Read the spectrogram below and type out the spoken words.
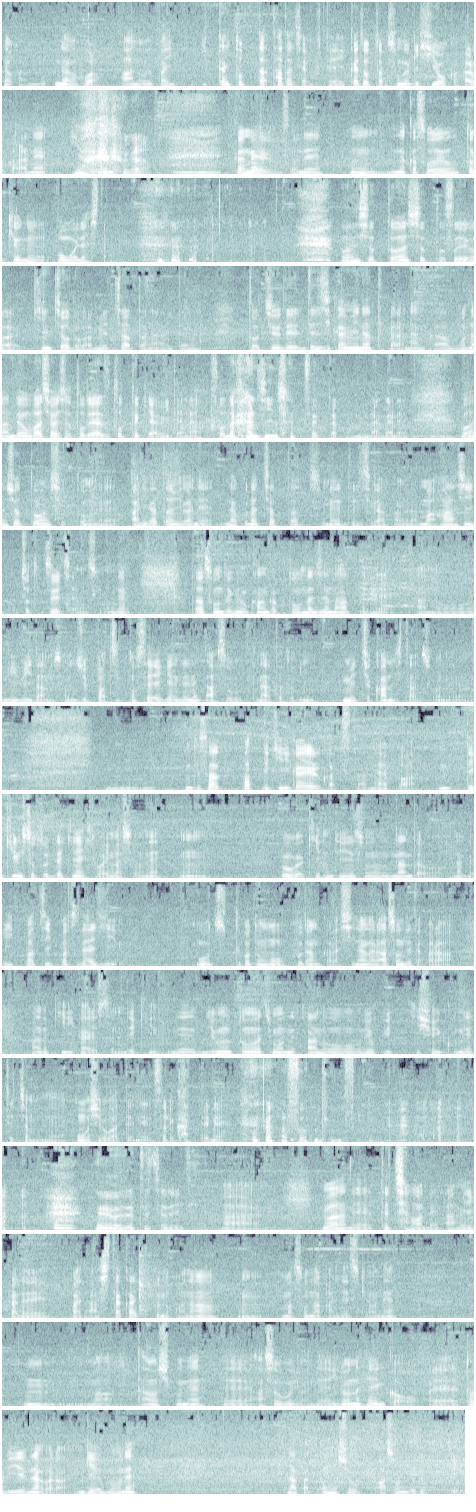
だからもう、なんかほら、あの、やっぱ一回撮ったただじゃなくて、一回撮ったらそんだけ費用かかるからね、費用かかるから考えるんですよね。うん。なんかそういう時をね、思い出した。ワンショットワンショット、そういえば緊張度がめっちゃあったな、みたいな。途中でデジカメになってからなんかもう何でもバシバシとりあえず撮っときゃみたいな。そんな感じになっちゃったからねなんかね。ワンショットワンショットのねありがたみがねなくなっちゃったんですよねデジカメカメラまあ話ちょっとずれちゃいますけどね。ただその時の感覚と同じだなってねあのビビダのその10発の制限でね遊ぶってなった時にめっちゃ感じたんですよね。うん、でさ、パッて切り替えれるかって言ったらね、やっぱ、できる人とできない人がいますよね。うん。僕が基本的にそのなんだろうなんか一発一発大事を打つってことも普段からしながら遊んでたからあの切り替える人もできるんで、ね、自分の友達もねあのよく一緒に行くねてっちゃんもね面白がってねそれ買ってね 遊んでますけど またてっちゃんできてはいまだねてっちゃんはねアメリカでね、まあ、明日帰ってくるのかな。うん。まあそんな感じですけどね。うん。まあ、楽しくね、えー、遊ぶにはね、いろんな変化を、えー、取り入れながらゲームのね、中で面白く遊んでるっていう、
